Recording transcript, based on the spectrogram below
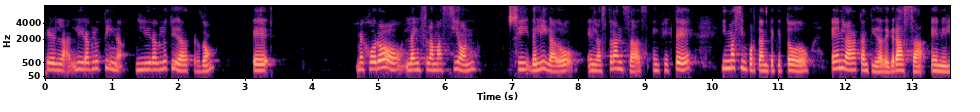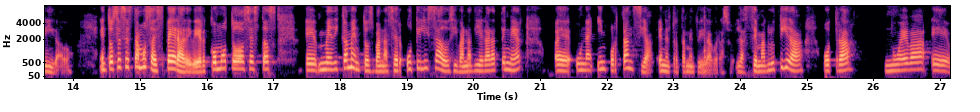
que la liraglutina, liraglutida perdón, eh, mejoró la inflamación ¿sí? del hígado en las tranzas, en GT, y más importante que todo, en la cantidad de grasa en el hígado. Entonces estamos a espera de ver cómo todos estos eh, medicamentos van a ser utilizados y van a llegar a tener eh, una importancia en el tratamiento de hígado graso. La semaglutida, otra nueva, eh,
